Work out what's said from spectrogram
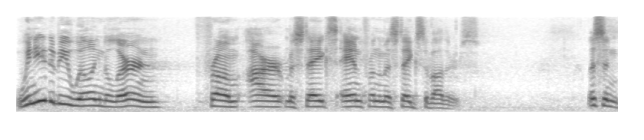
We need to be willing to learn from our mistakes and from the mistakes of others. Listen,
